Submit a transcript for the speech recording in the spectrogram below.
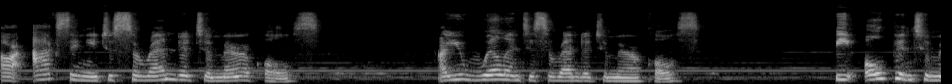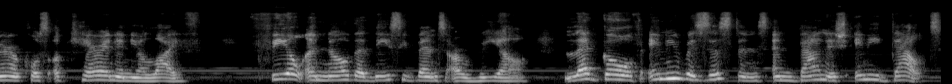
are asking you to surrender to miracles. Are you willing to surrender to miracles? Be open to miracles occurring in your life. Feel and know that these events are real. Let go of any resistance and banish any doubt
